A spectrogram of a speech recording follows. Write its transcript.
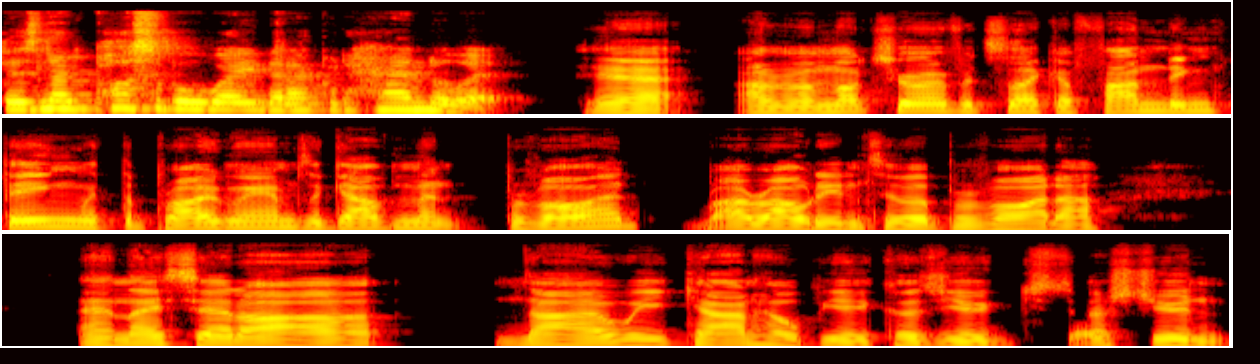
there's no possible way that I could handle it. Yeah, I'm not sure if it's like a funding thing with the programs the government provide. I rolled into a provider and they said, "Oh, no, we can't help you because you're a student.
